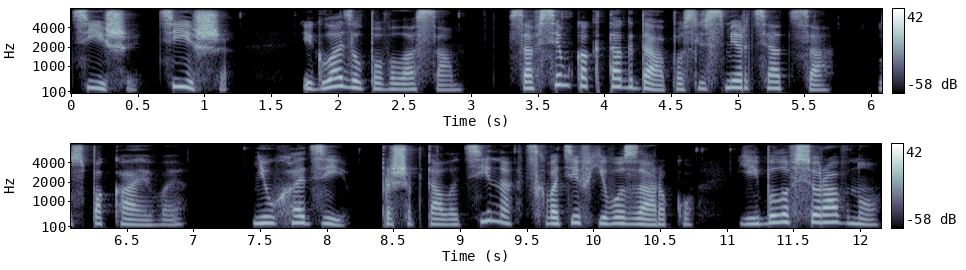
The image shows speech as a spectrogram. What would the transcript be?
«Тише, тише!» И гладил по волосам. Совсем как тогда, после смерти отца, успокаивая. «Не уходи», – прошептала Тина, схватив его за руку. Ей было все равно.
